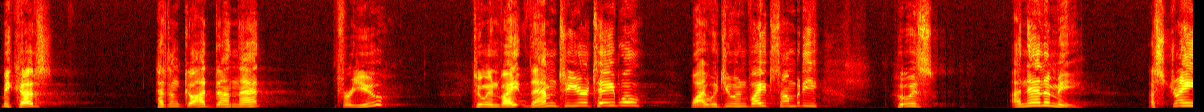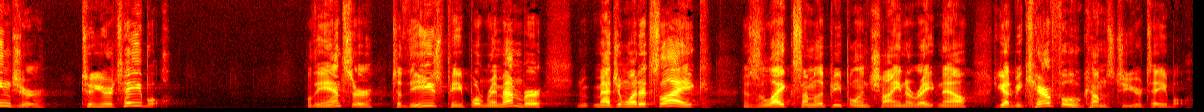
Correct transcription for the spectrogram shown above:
Because hasn't God done that for you? To invite them to your table? Why would you invite somebody who is an enemy, a stranger, to your table? Well, the answer to these people, remember, imagine what it's like. This is like some of the people in China right now. You got to be careful who comes to your table.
